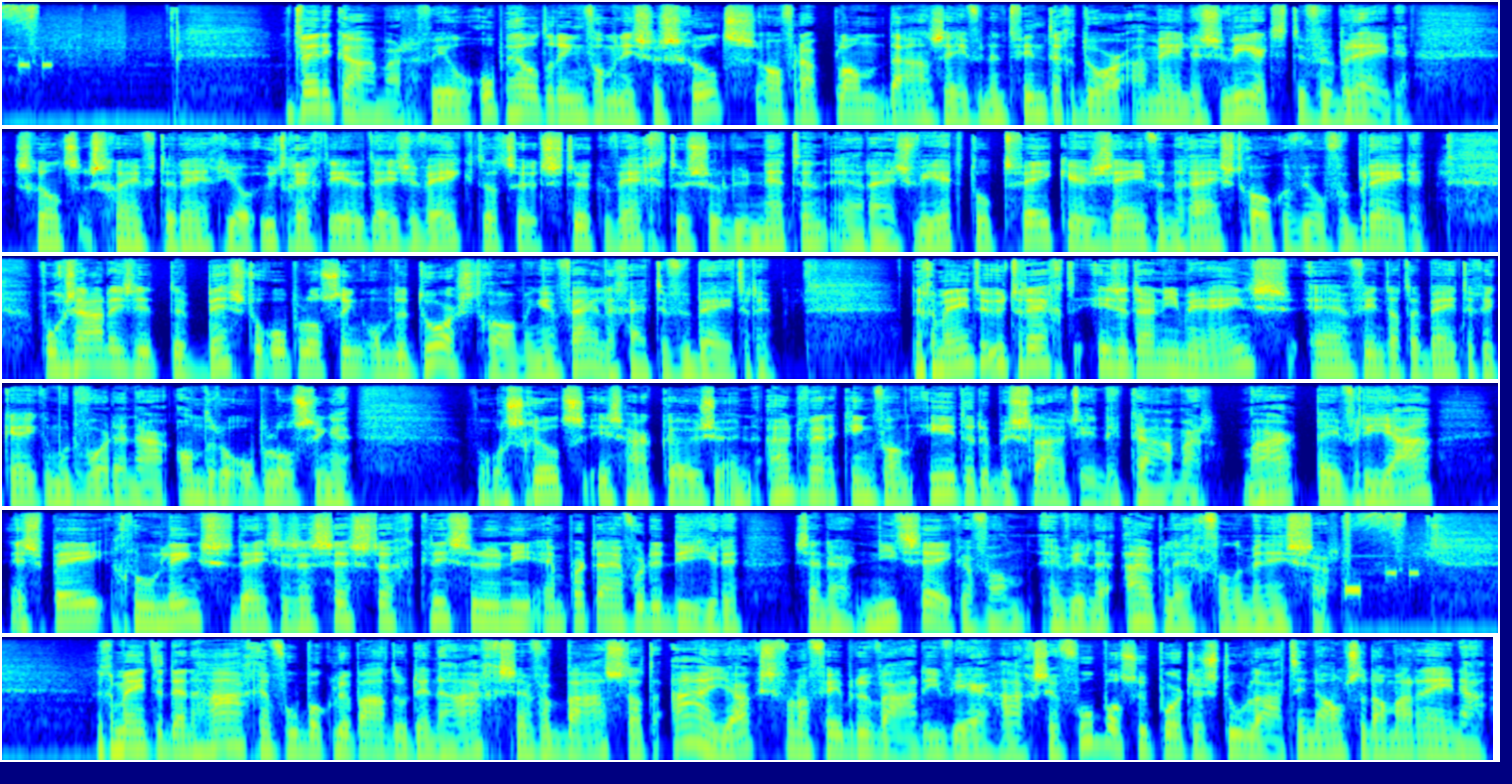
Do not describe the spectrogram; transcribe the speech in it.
De Tweede Kamer wil opheldering van minister Schultz over haar plan de A27 door Amelis Weert te verbreden. Schultz schreef de regio Utrecht eerder deze week dat ze het stuk weg tussen Lunetten en Rijnsweert tot twee keer zeven rijstroken wil verbreden. Volgens haar is het de beste oplossing om de doorstroming en veiligheid te verbeteren. De gemeente Utrecht is het daar niet mee eens en vindt dat er beter gekeken moet worden naar andere oplossingen. Volgens Schultz is haar keuze een uitwerking van eerdere besluiten in de Kamer. Maar PvdA, SP, GroenLinks, D66, ChristenUnie en Partij voor de Dieren zijn er niet zeker van en willen uitleg van de minister. De gemeente Den Haag en voetbalclub ADO Den Haag zijn verbaasd dat Ajax vanaf februari weer Haagse voetbalsupporters toelaat in de Amsterdam Arena.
